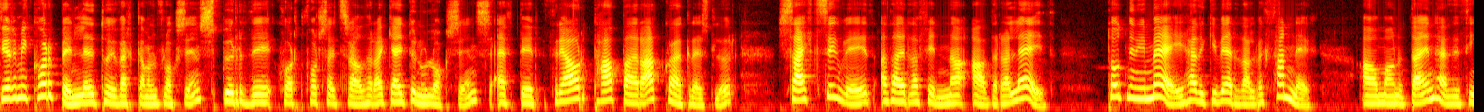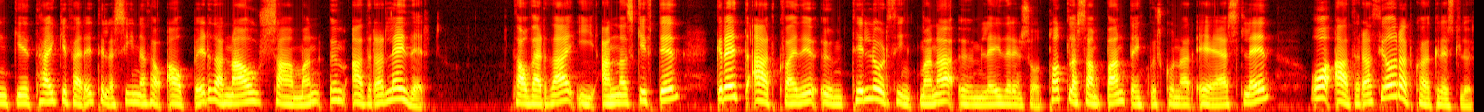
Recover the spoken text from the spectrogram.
Jeremy Corbyn, leðtói verkamannflokksins, spurði hvort forsætsráður að gætu nú loksins eftir þrjár tapaðar atkvæðagreislur sætt sig við að það er að finna aðra leið. Tótnin í mei hefði ekki verið alveg þannig Á mánudaginn hefði þingið tækifæri til að sína þá ábyrð að ná saman um aðrar leiðir. Þá verða í annarskiptið greitt atkvæði um tillur þingmana um leiðir eins og totlasamband, einhvers konar EES-leið og aðra þjóðratkvæðagreyslu.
